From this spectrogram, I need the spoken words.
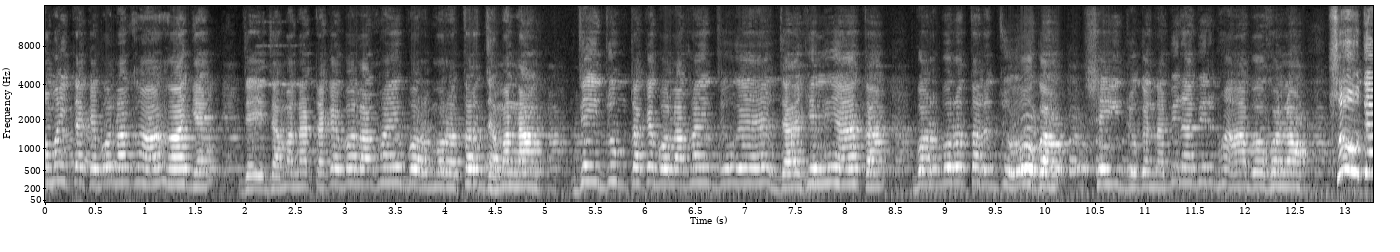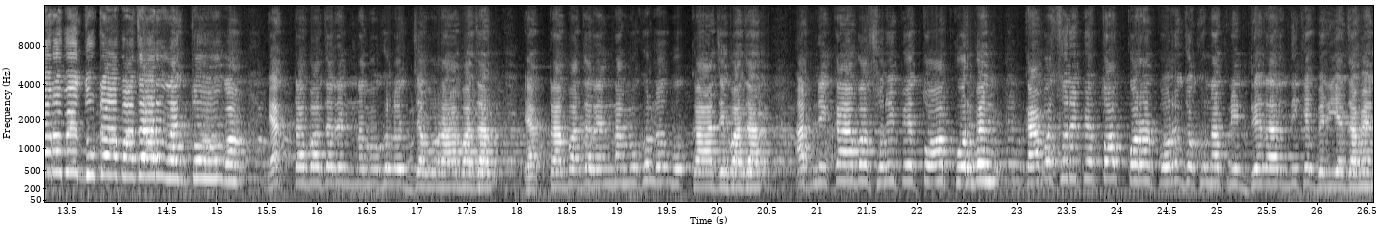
সময়টাকে বলা হয়, যেই জামানাটাকে বলা হয় বর্বরতার জামানা, যেই যুগটাকে বলা হয় যুগে জাহিলিয়াতা বর্বরতার যুগ, সেই যুগে নবীর আবির্ভাব হলো। সৌদি আরবে দুটা বাজার লাগতো একটা বাজারের নাম হলো জাওরা বাজার, একটা বাজারের নাম হলো কাজ বাজার। আপনি কাবা শরীফে তপ করবেন। কাবা শরীফে তপ করার পরে যখন আপনি ডেরার দিকে বেরিয়ে যাবেন,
